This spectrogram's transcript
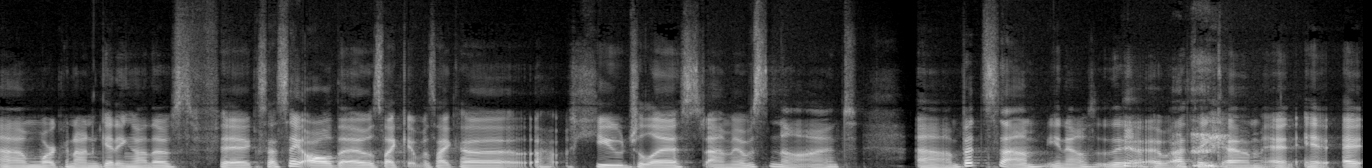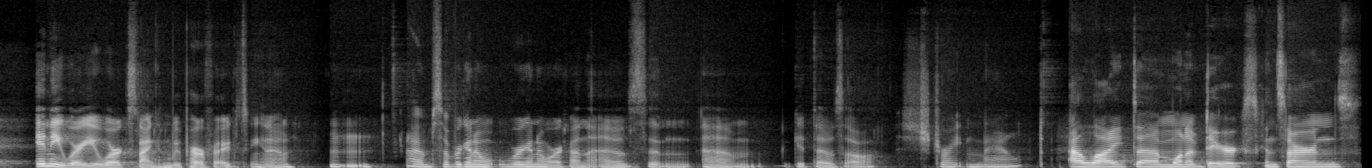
um, working on getting all those fixed. I say all those like it was like a, a huge list. Um, it was not. Um, but some, you know, the, Yeah. I think um, at, at, anywhere you work, it's not going to be perfect, you know. Um, so we're gonna we're gonna work on those and um, get those all straightened out. I liked um, one of Derek's concerns,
